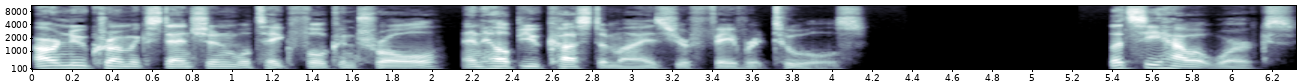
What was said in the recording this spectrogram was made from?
Our new Chrome extension will take full control and help you customize your favorite tools. Let's see how it works.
